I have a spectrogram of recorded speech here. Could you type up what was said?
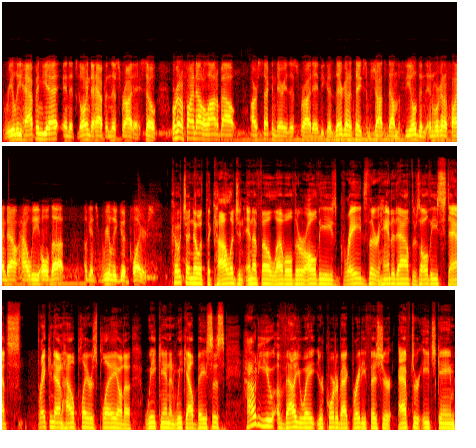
really happened yet, and it's going to happen this Friday. So we're going to find out a lot about our secondary this Friday because they're going to take some shots down the field, and, and we're going to find out how we hold up against really good players. Coach, I know at the college and NFL level, there are all these grades that are handed out. There's all these stats breaking down how players play on a week in and week out basis. How do you evaluate your quarterback, Brady Fisher, after each game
